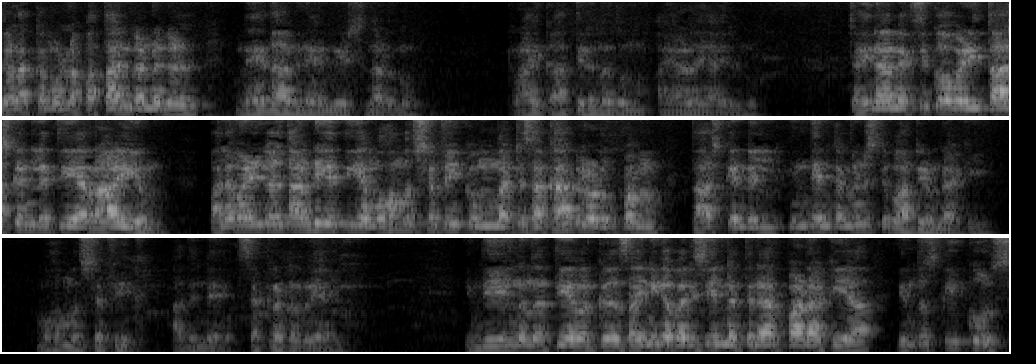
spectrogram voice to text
തിളക്കമുള്ള പത്താൻ കണ്ണുകൾ നേതാവിനെ അന്വേഷിച്ച് നടന്നു. റായ് കാത്തിരുന്നതും അയാളെയായിരുന്നു ചൈന മെക്സിക്കോ വഴി താഷ്കന്റിലെത്തിയ റായിയും പല വഴികൾ താണ്ടിയെത്തിയ മുഹമ്മദ് ഷഫീഖും മറ്റ് സഖാക്കളോടൊപ്പം താഷ്കന്റിൽ ഇന്ത്യൻ കമ്മ്യൂണിസ്റ്റ് പാർട്ടി ഉണ്ടാക്കി. മുഹമ്മദ് ഷഫീഖ് അതിന്റെ സെക്രട്ടറിയായി. ഇന്ത്യയിൽ നിന്നെത്തിയവർക്ക് സൈനിക പരിശീലനത്തിന് ഏർപ്പാടാക്കിയ ഹിന്ദുസ്കി കോഴ്സ്.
